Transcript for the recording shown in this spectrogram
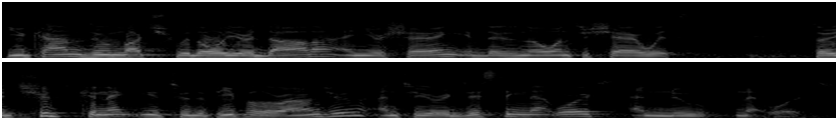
you can't do much with all your data and your sharing if there's no one to share with. So it should connect you to the people around you and to your existing networks and new networks.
